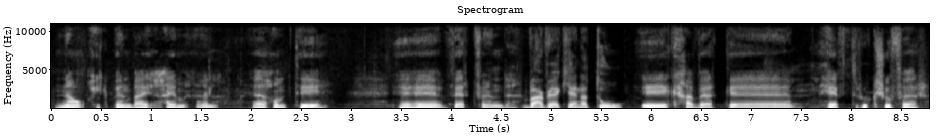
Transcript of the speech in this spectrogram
Nou, ik ben bij IML om te uh, werk vinden. Waar werk jij naartoe? Ik ga werken uh, heftruckchauffeur.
